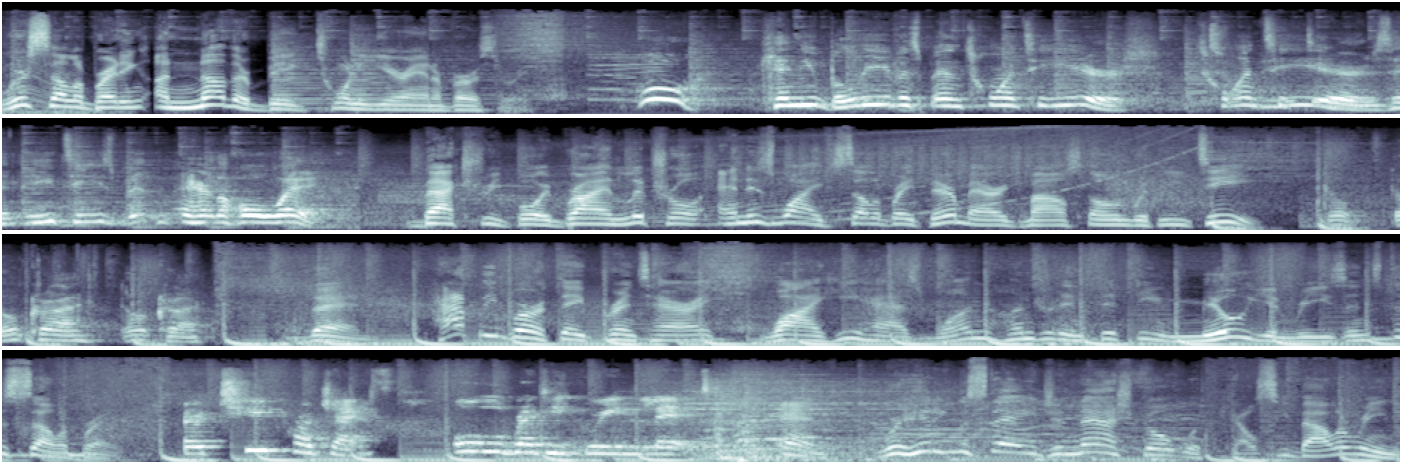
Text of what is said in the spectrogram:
we're celebrating another big 20 year anniversary. Whew, can you believe it's been 20 years? 20 years, and E.T.'s been there the whole way. Backstreet Boy Brian Littrell and his wife celebrate their marriage milestone with E.T. Don't, don't cry, don't cry. Then, happy birthday, Prince Harry. Why he has 150 million reasons to celebrate. There are two projects already greenlit. And we're hitting the stage in Nashville with Kelsey Ballerini.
